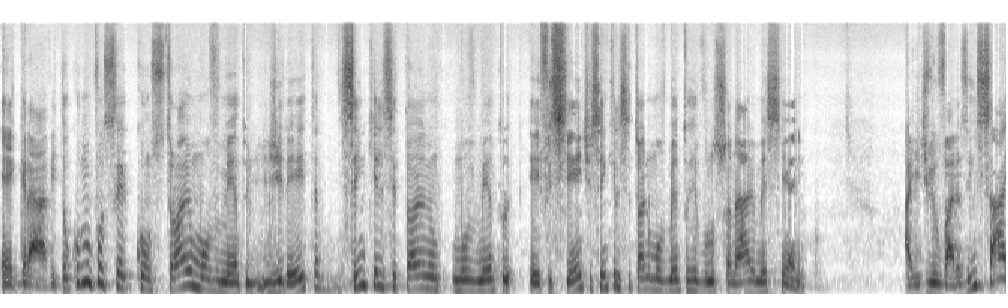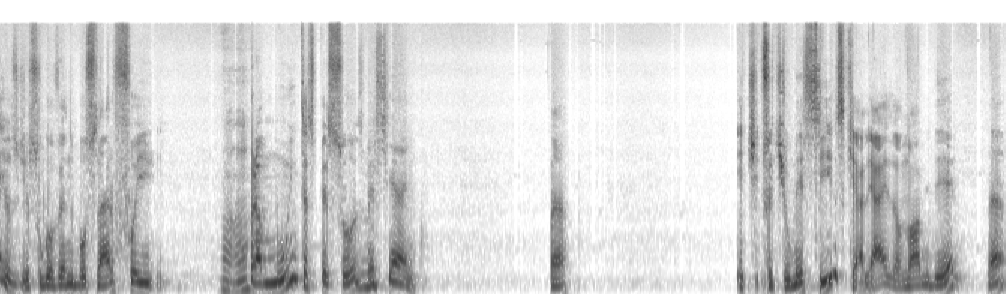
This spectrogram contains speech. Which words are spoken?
é grave. Então, como você constrói um movimento de direita sem que ele se torne um movimento eficiente, sem que ele se torne um movimento revolucionário messiânico? A gente viu vários ensaios disso. O governo Bolsonaro foi, uhum. para muitas pessoas, messiânico. Né? E você tinha o Messias, que, aliás, é o nome dele, né?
